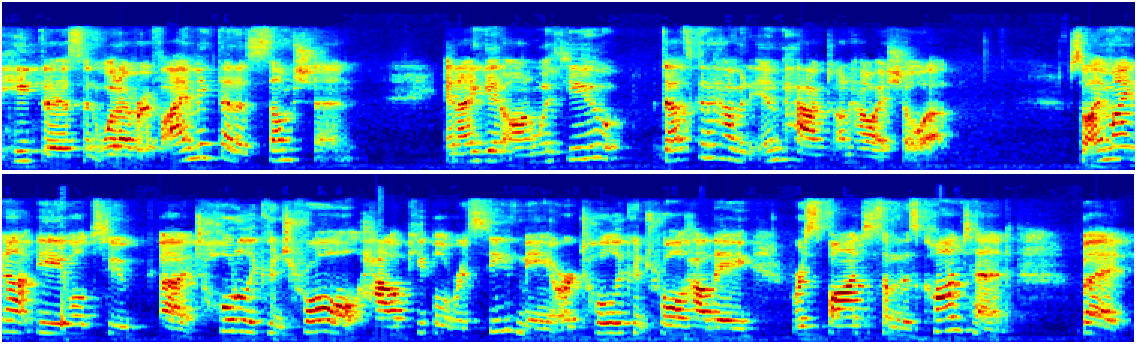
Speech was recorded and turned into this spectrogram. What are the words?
hate this and whatever. If I make that assumption, and I get on with you, that's going to have an impact on how I show up. So I might not be able to uh, totally control how people receive me or totally control how they respond to some of this content, but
